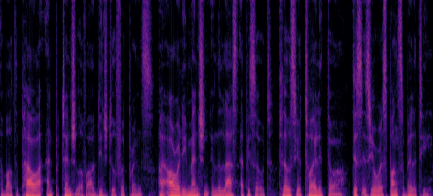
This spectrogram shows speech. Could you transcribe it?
about the power and potential of our digital footprints. I already mentioned in the last episode close your toilet door. This is your responsibility.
